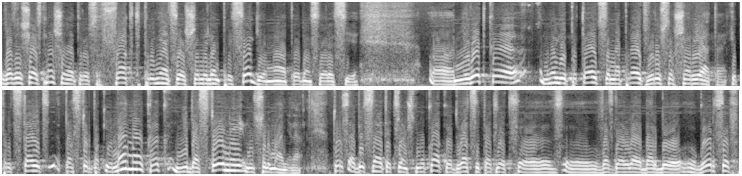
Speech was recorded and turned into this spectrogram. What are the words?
возвращаясь к нашему вопросу, факт принятия Шамилем присяги на подданство России э, нередко многие пытаются направить в русло шариата и представить поступок имама как недостойный мусульманина. То есть объясняет это тем, что ну как, вот 25 лет возглавлял борьбу горцев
